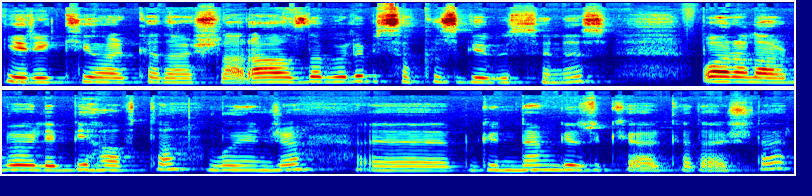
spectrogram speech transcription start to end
gerekiyor arkadaşlar. Ağızda böyle bir sakız gibisiniz. Bu aralar böyle bir hafta boyunca e, gündem gözüküyor arkadaşlar.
